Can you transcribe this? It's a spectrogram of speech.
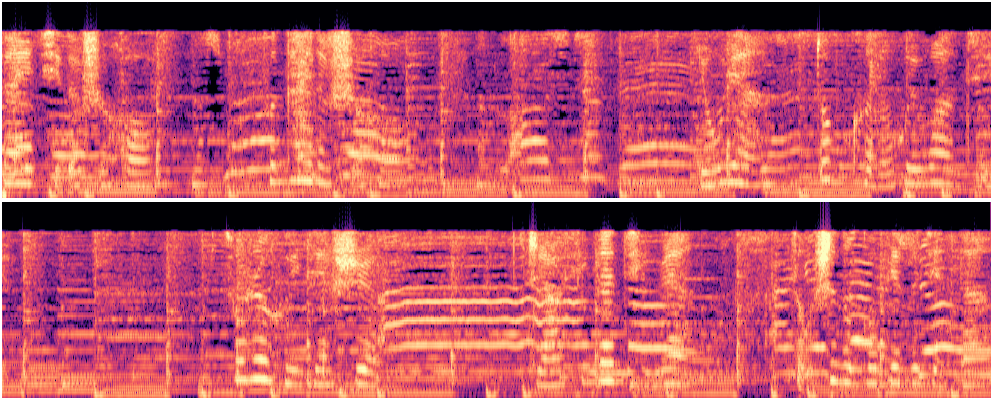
在一起的时候。分开的时候，永远都不可能会忘记。做任何一件事，只要心甘情愿，总是能够变得简单。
